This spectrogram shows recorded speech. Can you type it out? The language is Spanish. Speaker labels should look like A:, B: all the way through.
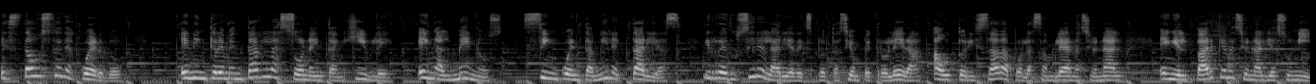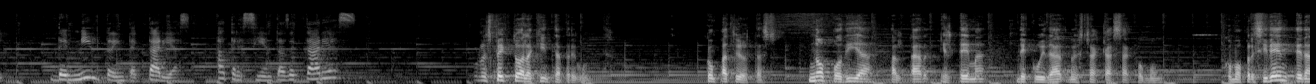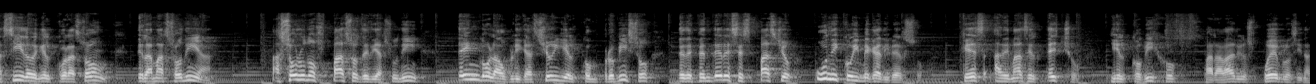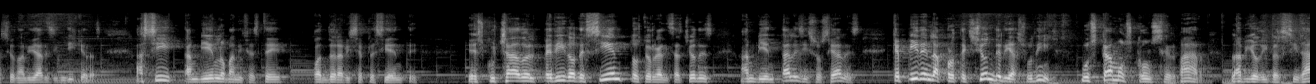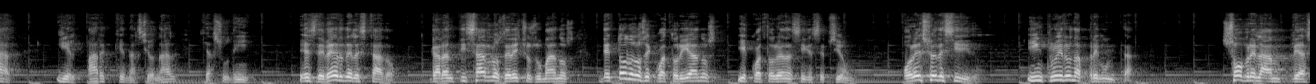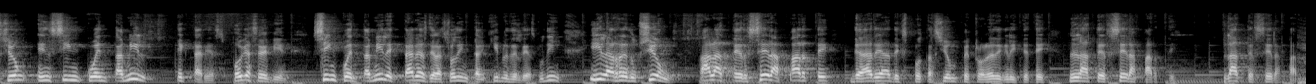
A: ¿Está usted de acuerdo en incrementar la zona intangible en al menos 50.000 hectáreas y reducir el área de explotación petrolera autorizada por la Asamblea Nacional en el Parque Nacional Yasuní de 1.030 hectáreas a 300 hectáreas?
B: Respecto a la quinta pregunta, compatriotas, no podía faltar el tema de cuidar nuestra casa común. Como presidente nacido en el corazón de la Amazonía, a solo unos pasos de Yasuní, tengo la obligación y el compromiso de defender ese espacio único y megadiverso, que es además el techo y el cobijo para varios pueblos y nacionalidades indígenas. Así también lo manifesté cuando era vicepresidente. He escuchado el pedido de cientos de organizaciones ambientales y sociales que piden la protección del Yasuní. Buscamos conservar la biodiversidad y el Parque Nacional Yasuní. Es deber del Estado garantizar los derechos humanos de todos los ecuatorianos y ecuatorianas sin excepción. Por eso he decidido incluir una pregunta sobre la ampliación en 50.000 hectáreas, óigase bien, 50.000 hectáreas de la zona intangible del Yasuní y la reducción a la tercera parte de área de explotación petrolera en el ITT, la tercera parte, la tercera parte.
